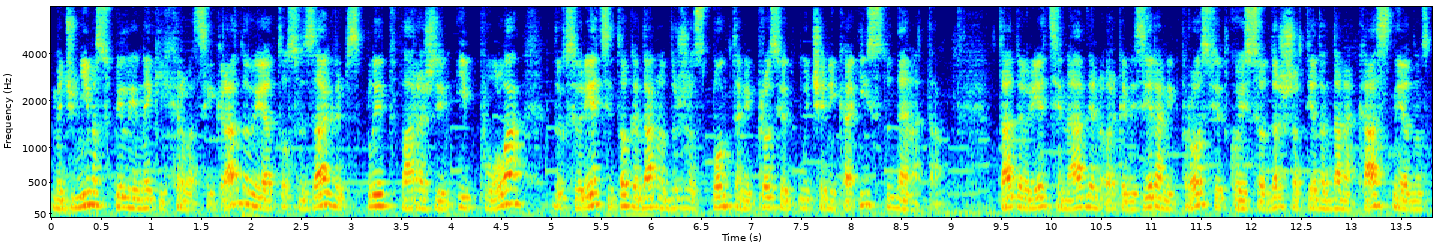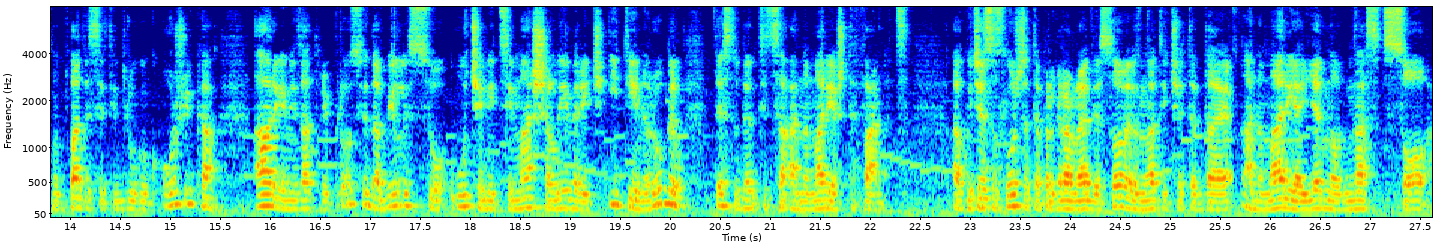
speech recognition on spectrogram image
Među njima su bili neki hrvatski gradovi, a to su Zagreb, Split, Varaždin i Pula, dok se u Rijeci toga dana održao spontani prosvjed učenika i studenata. Tada je u Rijeci najavljen organizirani prosvjed koji se održao tjedan dana kasnije, odnosno 22. ožujka, a organizatori prosvjeda bili su učenici Maša Liverić i Tine Rubil, te studentica Ana Marija Štefanac. Ako često slušate program Radio Sove, znati ćete da je Ana Marija jedna od nas Sova.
